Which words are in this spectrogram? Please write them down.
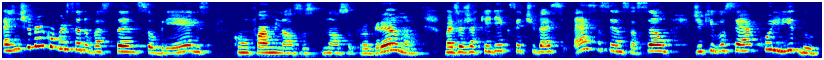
A gente vai conversando bastante sobre eles conforme nosso, nosso programa, mas eu já queria que você tivesse essa sensação de que você é acolhido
